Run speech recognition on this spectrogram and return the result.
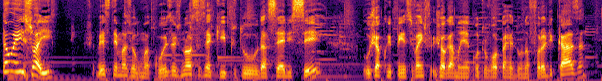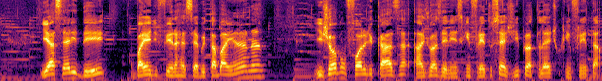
Então é isso aí. Deixa eu ver se tem mais alguma coisa. As nossas equipes do, da Série C, o Jacuipense vai jogar amanhã contra o Volta Redonda fora de casa. E a Série D, Bahia de Feira recebe o Itabaiana e jogam fora de casa a Juazeirense que enfrenta o Sergipe e o Atlético que enfrenta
